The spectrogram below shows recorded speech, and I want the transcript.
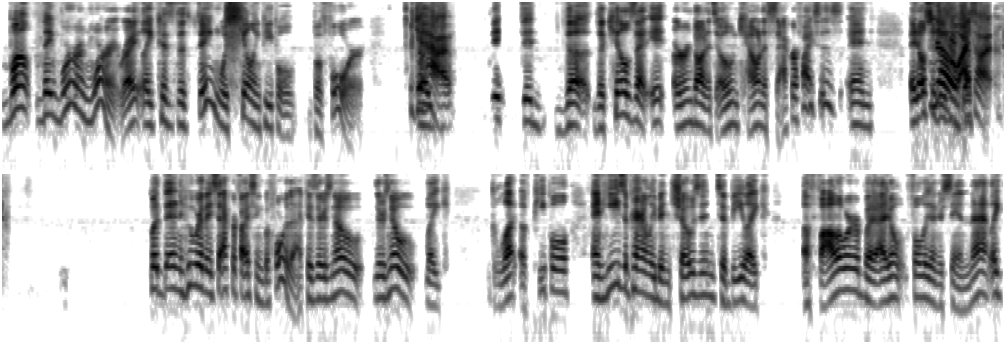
Well, they were and weren't right, like because the thing was killing people before. Yeah. Like, did did the the kills that it earned on its own count as sacrifices? And it also no, just, I thought. But then, who are they sacrificing before that? Because there's no there's no like glut of people, and he's apparently been chosen to be like a follower, but I don't fully understand that. Like,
